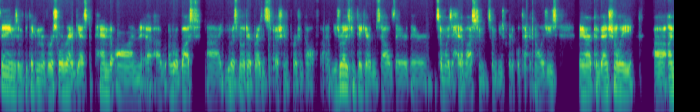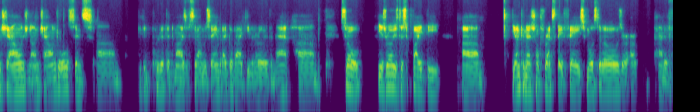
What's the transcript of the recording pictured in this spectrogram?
things, and we can take them in reverse order, I guess, depend on a, a robust uh, U.S. military presence, especially in the Persian Gulf. Uh, the Israelis can take care of themselves. They're they're in some ways ahead of us in some of these critical technologies. They are conventionally uh, unchallenged and unchallengeable since um, you could put it at the demise of Saddam Hussein, but I'd go back even earlier than that. Um, so the Israelis, despite the um, the unconventional threats they face, most of those are, are kind of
